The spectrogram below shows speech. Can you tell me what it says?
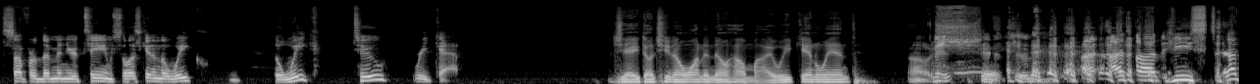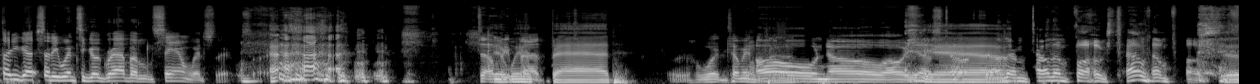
suffered them in your team. So let's get in the week, the week two recap. Jay, don't you know want to know how my weekend went? Oh shit! I, I thought he, I thought you guys said he went to go grab a sandwich there. Tell me it went bad. bad. What? Tell me. Oh, Oh no! Oh yes. Tell- Yeah. Tell, them. Tell them, folks. Tell them, folks. It was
